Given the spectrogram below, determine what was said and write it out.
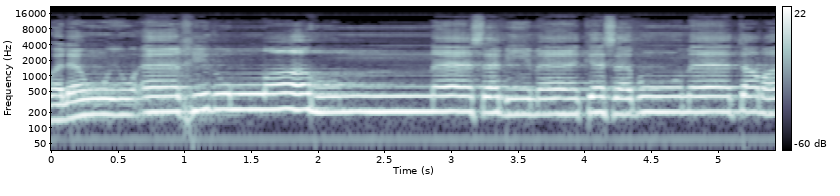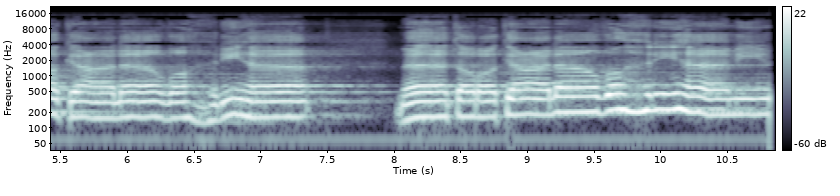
ولو يؤاخذ الله الناس بما كسبوا ما ترك على ظهرها ما ترك على ظهرها من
